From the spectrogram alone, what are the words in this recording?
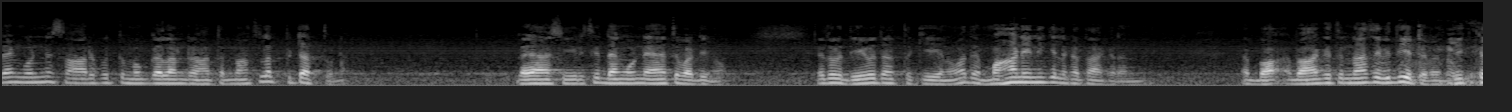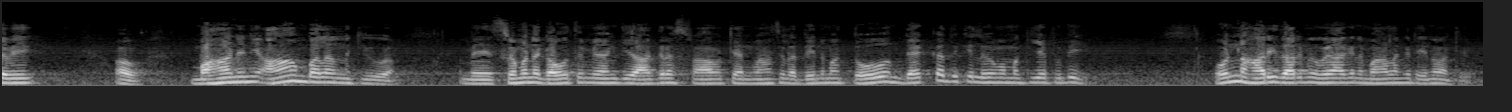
දැන් ඔන්න සාරිපුත්ත මොග්ගලන් රහතන් වහන්සේලා පිටත් වුණා. ගයා ශීර්ෂි දැන් ඔන්න ඈත වඩිනවා. එතකොට දේවදත්ත කියනවා දැන් මහණෙනි කියලා කතා කරන්නේ. භාග්‍යතුන් වහන්සේ විදියටම වික්කවේ ඔව් මහණෙනි ආම් බලන්න කිව්වා. මේ ශ්‍රමණ ගෞතමයන්ගේ ආග්‍ර ශ්‍රාවකයන් වහන්සේලා දෙනමත් ඕන් දැක්කද කියලා මම කියපු දෙයි. ඔන්න හරි ධර්ම හොයාගෙන මා ළඟට එනවා කිව්වා.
